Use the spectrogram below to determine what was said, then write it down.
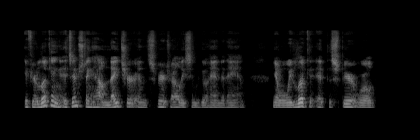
if you're looking, it's interesting how nature and spirituality seem to go hand in hand. You know, when we look at the spirit world,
